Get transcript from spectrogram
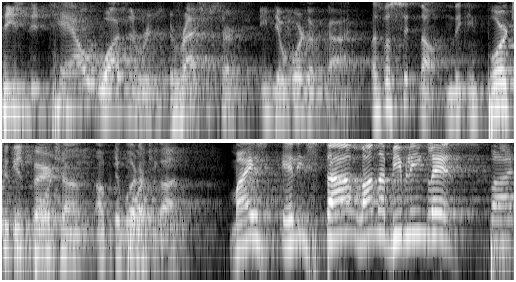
This detail wasn't re- registered in the word of God. Mas você. Não, em Portuguese version of the Word of God. Mas ele está lá na Bíblia em inglês. But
